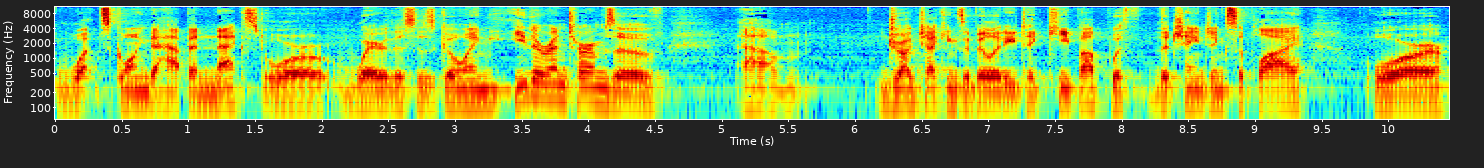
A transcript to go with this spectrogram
what's going to happen next or where this is going, either in terms of um, drug checking's ability to keep up with the changing supply, or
